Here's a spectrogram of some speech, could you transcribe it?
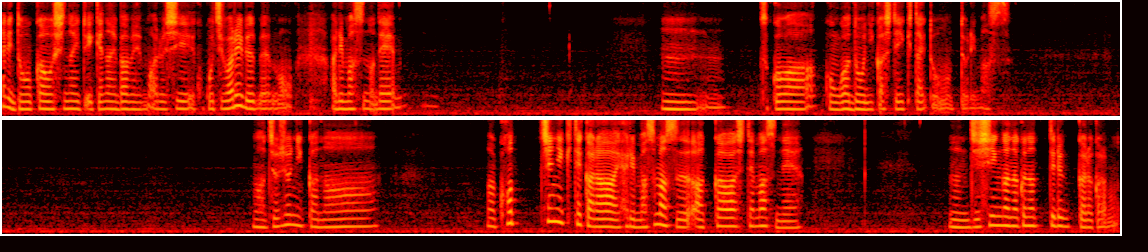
やはり同化をしないといけない場面もあるし心地悪い部分もありますので。うん。そこは今後はどうにかしていきたいと思っております。まあ徐々にかな、まあ、こっちに来てからやはりますます悪化はしてますね。うん。自信がなくなってるからからも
